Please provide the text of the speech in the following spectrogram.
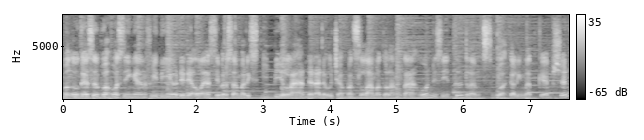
mengunggah sebuah postingan video Dedek Lesti bersama Rizky Bilar dan ada ucapan selamat ulang tahun di situ dalam sebuah kalimat caption.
